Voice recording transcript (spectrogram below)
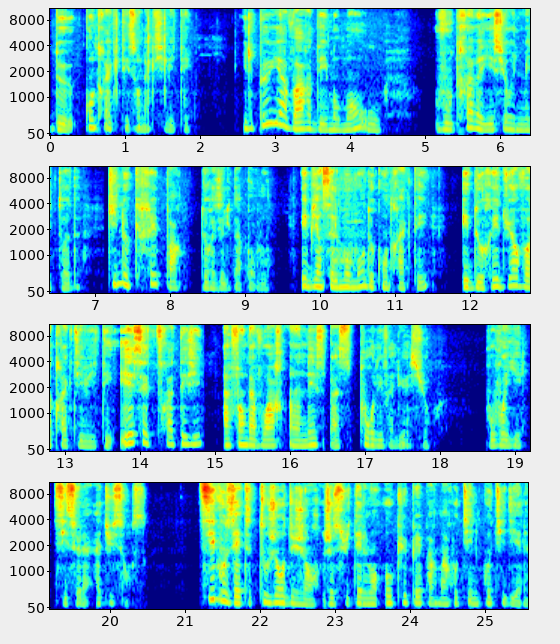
de contracter son activité, il peut y avoir des moments où vous travaillez sur une méthode qui ne crée pas de résultats pour vous. Eh bien, c'est le moment de contracter et de réduire votre activité et cette stratégie afin d'avoir un espace pour l'évaluation. Vous voyez si cela a du sens. Si vous êtes toujours du genre je suis tellement occupé par ma routine quotidienne,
